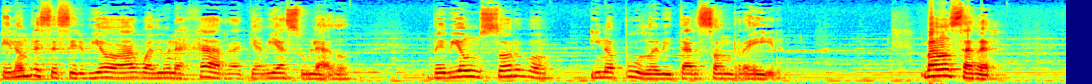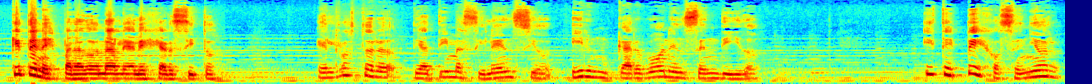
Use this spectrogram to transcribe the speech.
El hombre se sirvió agua de una jarra que había a su lado. Bebió un sorbo y no pudo evitar sonreír. Vamos a ver, ¿qué tenés para donarle al ejército? El rostro de Atima Silencio era un carbón encendido. Este espejo, señor.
